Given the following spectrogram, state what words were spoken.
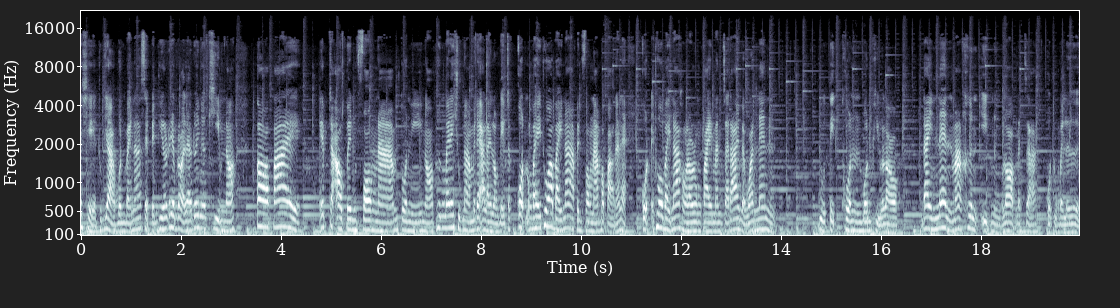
เราก็ได้เฉดทุกอย่างบนใบหน้าเสร็จเป็นที่เรียบร้อยแล้วด้วยเนื้อครีมเนาะต่อไปเอฟจะเอาเป็นฟองน้ำตัวนี้เนาะเพิ่งไม่ได้ชุบน้ำไม่ได้อะไรหรอกเดฟจะกดลงไปให้ทั่วใบหน้าเป็นฟองน้ำเปล่าๆนั่นแหละกดให้ทั่วใบหน้าของเราลงไป มันจะได้แบบว่าแน่นอยู่ติดทนบนผิวเราได้แน่นมากขึ้นอีกหนึ่งรอบนะจ๊ะกดลงไปเลย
